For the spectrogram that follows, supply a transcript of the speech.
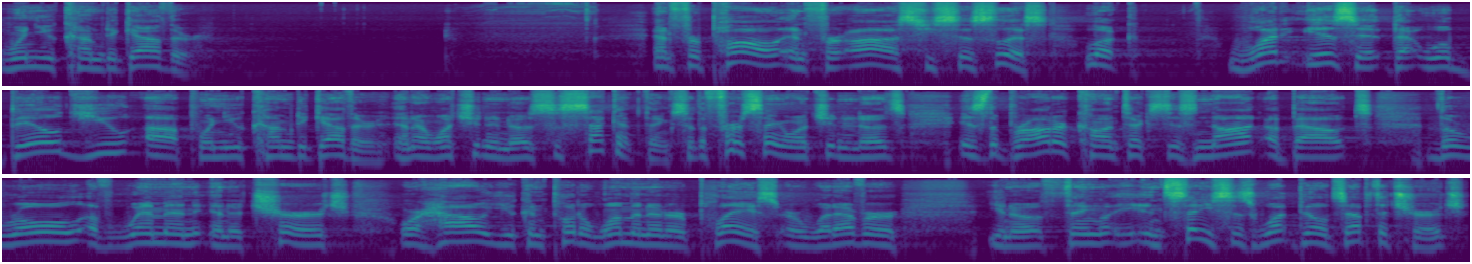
when you come together. And for Paul and for us, he says this look, what is it that will build you up when you come together? And I want you to notice the second thing. So, the first thing I want you to notice is the broader context is not about the role of women in a church or how you can put a woman in her place or whatever, you know, thing. Instead, he says, what builds up the church?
